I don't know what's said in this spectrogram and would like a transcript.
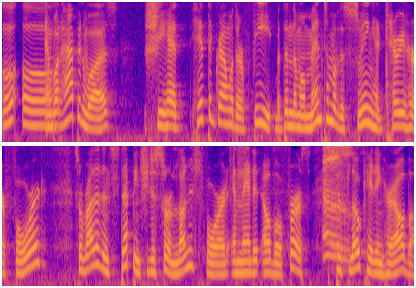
Uh oh. And what happened was she had hit the ground with her feet, but then the momentum of the swing had carried her forward. So rather than stepping, she just sort of lunged forward and landed elbow first, dislocating her elbow.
